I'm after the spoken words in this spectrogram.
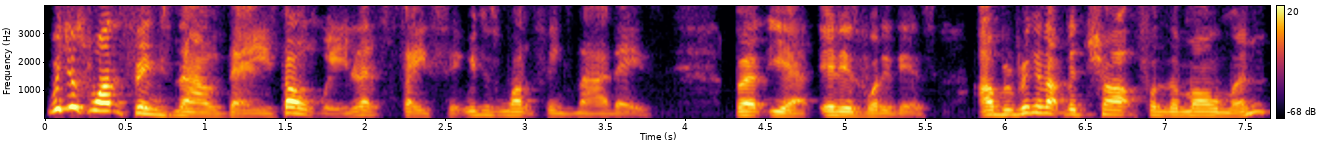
we just want things nowadays, don't we? Let's face it, we just want things nowadays. But yeah, it is what it is. I'll be bringing up the chart for the moment,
